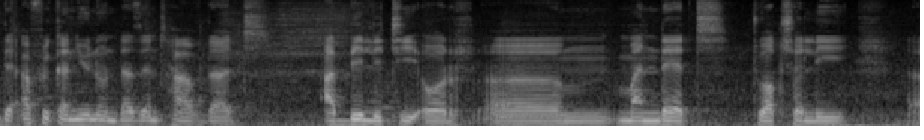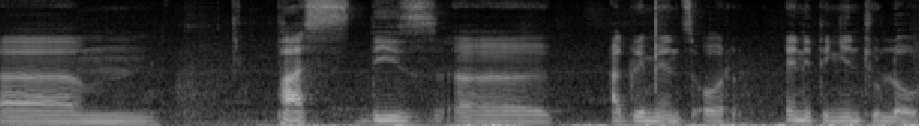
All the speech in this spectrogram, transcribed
the African Union doesn't have that ability or um, mandate to actually um, pass these uh, agreements or anything into law.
